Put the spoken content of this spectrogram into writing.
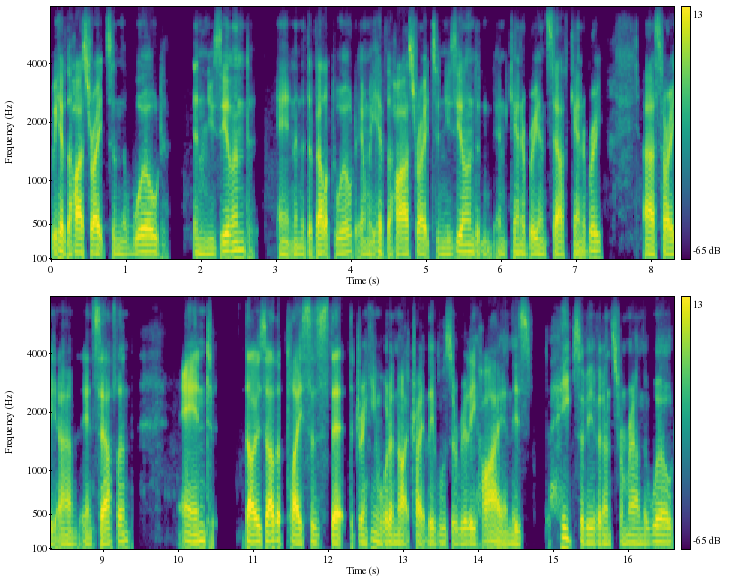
We have the highest rates in the world in New Zealand and in the developed world. And we have the highest rates in New Zealand and, and Canterbury and South Canterbury, uh, sorry, um, and Southland. And those other places that the drinking water nitrate levels are really high, and there's heaps of evidence from around the world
